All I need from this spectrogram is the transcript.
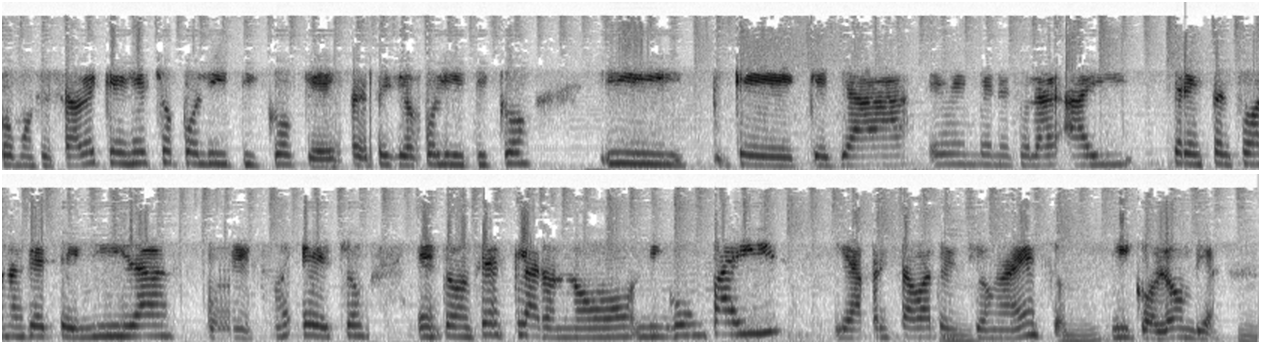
como se sabe que es hecho político, que es perseguido político, y que, que ya en Venezuela hay tres personas detenidas por esos hechos, entonces, claro, no ningún país le ha prestado atención a eso, Mm. ni Colombia. Mm.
